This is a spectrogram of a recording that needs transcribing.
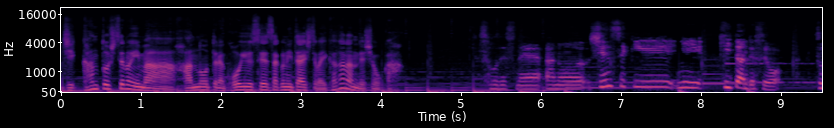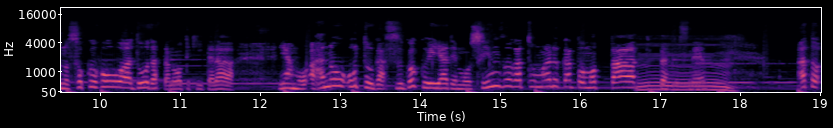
実感としての今反応っていうのはこういう政策に対してはいかがなんでしょうか？そうですね。あの、親戚に聞いたんですよ。その速報はどうだったのって聞いたら、いやもうあの音がすごく嫌でもう心臓が止まるかと思ったって言ったんですねう。んあと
